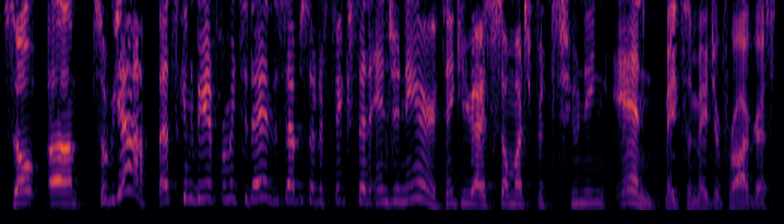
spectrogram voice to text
So, um, so yeah, that's gonna be it for me today in this episode of Fix That Engineer. Thank you guys so much for tuning in. Made some major progress.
